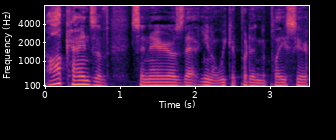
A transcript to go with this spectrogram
all kinds of scenarios that you know we could put into place here.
